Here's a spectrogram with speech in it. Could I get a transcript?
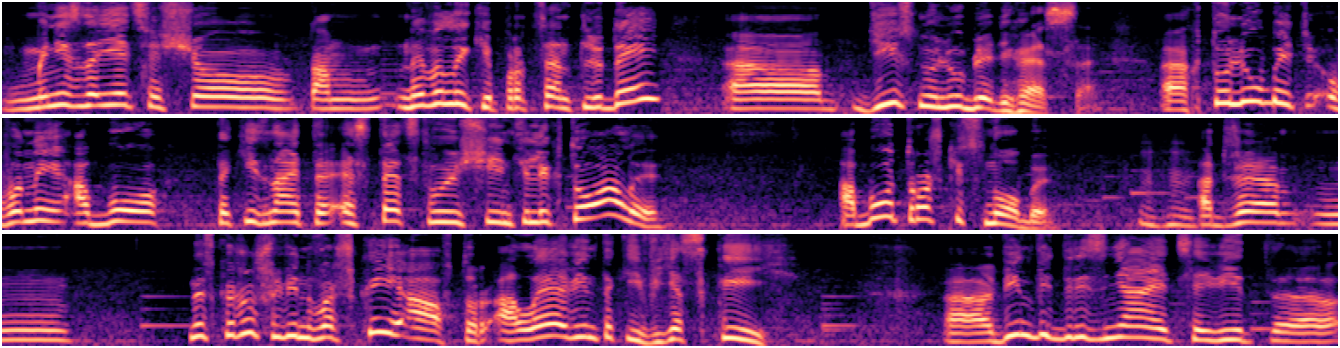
Мені здається, що там невеликий процент людей е, дійсно люблять Гесе. Е, хто любить, вони або такі, знаєте, естетствуючі інтелектуали, або трошки сноби. Адже м, не скажу, що він важкий автор, але він такий в'язкий. Е, Він відрізняється від е,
